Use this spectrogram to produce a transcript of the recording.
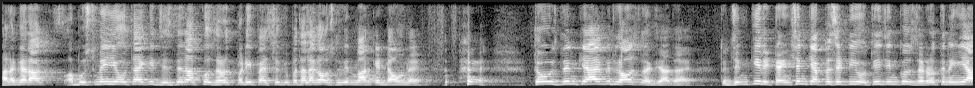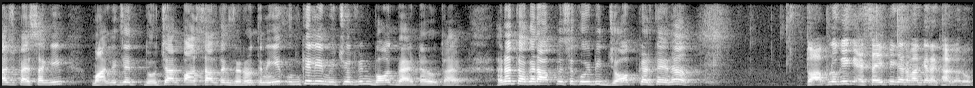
और अगर आप, अब उसमें ये होता है कि जिस दिन आपको ज़रूरत पड़ी पैसों की पता लगा, उस दिन मार्केट डाउन है। तो उस दिन क्या है, फिर लॉस लग जाता है। तो जिनकी रिटेंशन कैपेसिटी होती है, जिनको ज़रूरत नहीं है आज पैसा की, मान लीजिए दो चार पाँच साल तक ज़रूरत नहीं है, उनके लिए म्यूचुअल फंड बहुत बेहतर होता है। है ना? तो अगर आप में से कोई भी जॉब करते हैं ना तो आप लोग एक एसआईपी करवा के रखा करो।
